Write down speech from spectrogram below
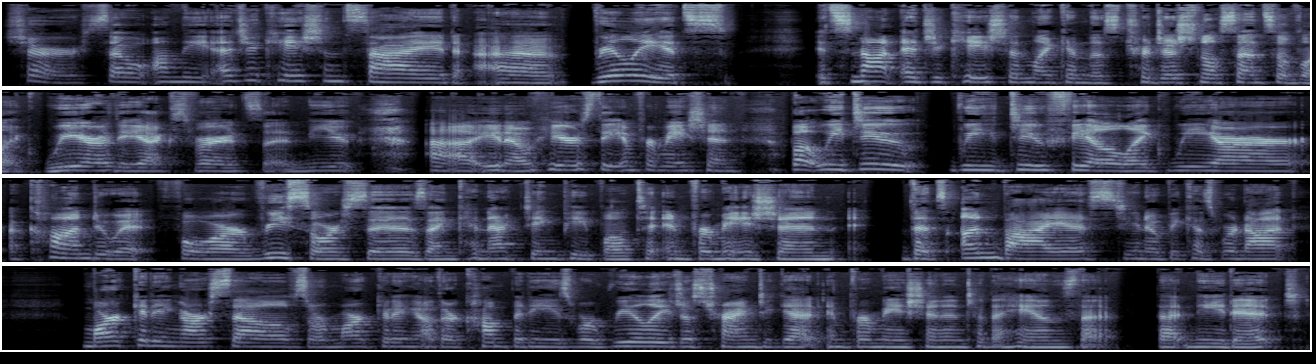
Sure. So on the education side, uh, really it's it's not education like in this traditional sense of like we are the experts and you uh, you know here's the information. But we do we do feel like we are a conduit for resources and connecting people to information that's unbiased you know because we're not marketing ourselves or marketing other companies. We're really just trying to get information into the hands that that need it.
